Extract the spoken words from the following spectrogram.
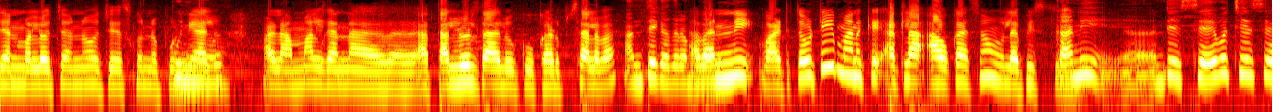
జన్మలో చేసుకున్న పుణ్యాలు వాళ్ళ అమ్మలు కన్నా ఆ తల్లుల తాలూకు కడుపు సెలవ అంతే కదరా అవన్నీ వాటితోటి మనకి అట్లా అవకాశం లభిస్తుంది. కానీ అంటే సేవ చేసే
